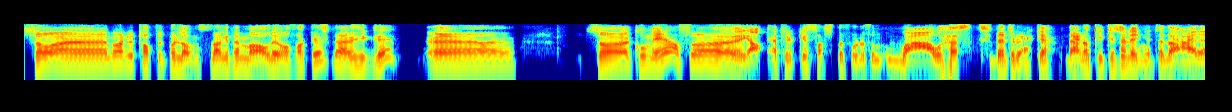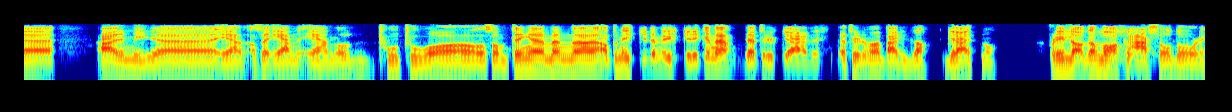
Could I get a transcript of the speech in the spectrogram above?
Så uh, nå er han jo tatt ut på landslaget til Mali òg, faktisk. Det er jo hyggelig. Uh, så Kone, altså Ja, jeg tror ikke Sarpsborg får noe sånn wow-høst. Det tror jeg ikke. Det er nok ikke så lenge til det er, er mye 1-1 altså og 2-2 og, og, sånne ting. Men at de ikke de rykker ikke ned, det tror ikke jeg heller. Jeg tror de har berga greit nå. Fordi laga bak er så dårlig.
